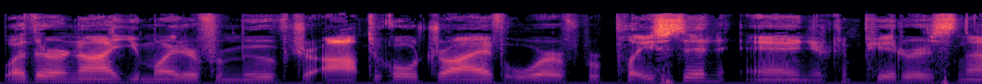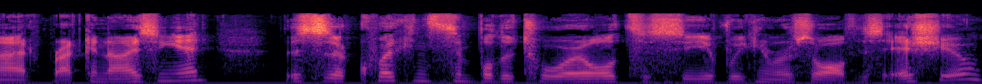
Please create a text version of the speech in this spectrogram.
whether or not you might have removed your optical drive or replaced it and your computer is not recognizing it. This is a quick and simple tutorial to see if we can resolve this issue.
